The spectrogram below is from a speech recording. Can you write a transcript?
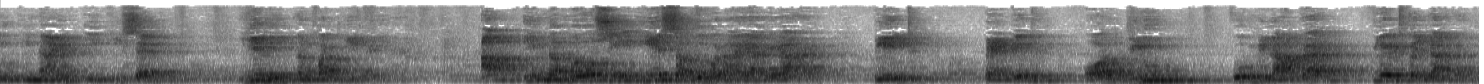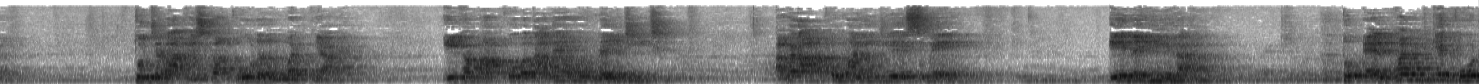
यू की नाइन टी की सेवन ये नंबर दिए गए हैं। अब इन नंबरों से ये शब्द बनाया गया है। प्लेट, पैकेट और ब्लू को मिलाकर प्लेट तैयार करनी तो जरा इसका कोड नंबर क्या है? एक हम आपको बता दें और नई चीज़ अगर आपको मान लीजिए इसमें ए नहीं मिला तो अल्फ़ाबेट के कोड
